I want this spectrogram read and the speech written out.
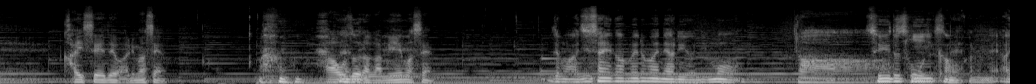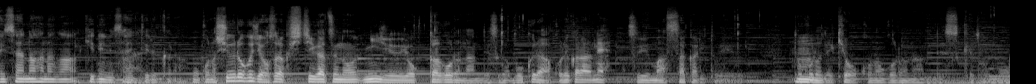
えー快晴ではありません。青空が見えません。でも紫陽花が目の前にあるようにも梅雨時かもねからね。紫陽花の花が綺麗に咲いてるから、もうこの収録時はおそらく7月の24日頃なんですが僕らはこれからね梅雨真っ盛りというところで、今日この頃なんですけども。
